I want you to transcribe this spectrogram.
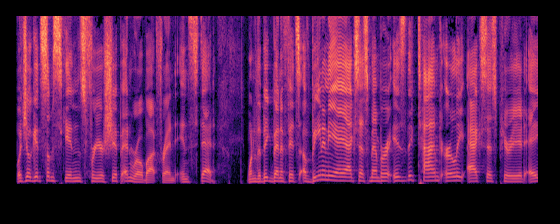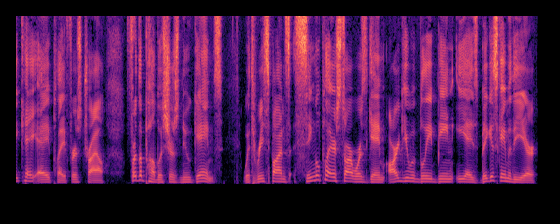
but you'll get some skins for your ship and robot friend instead. One of the big benefits of being an EA Access member is the timed early access period, aka Play First Trial, for the publisher's new games. With Respawn's single player Star Wars game arguably being EA's biggest game of the year,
